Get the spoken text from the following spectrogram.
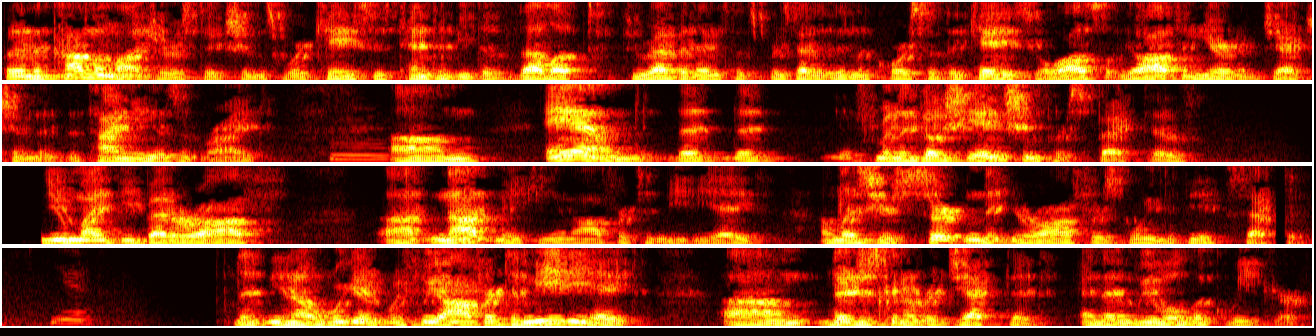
But in the common law jurisdictions, where cases tend to be developed through evidence that's presented in the course of the case, you'll also you'll often hear an objection that the timing isn't right, mm. um, and that that from a negotiation perspective, you might be better off uh, not making an offer to mediate unless you're certain that your offer is going to be accepted. Yes that you know we're gonna, if we offer to mediate, um, they're just going to reject it, and then we will look weaker.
